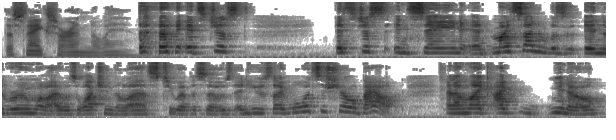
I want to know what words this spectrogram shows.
The snakes are in the wind. it's just, it's just insane. And my son was in the room while I was watching the last two episodes, and he was like, "Well, what's the show about?" And I'm like, "I, you know."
